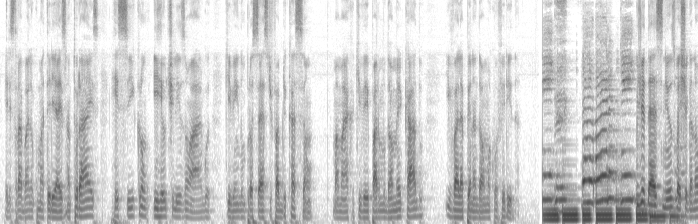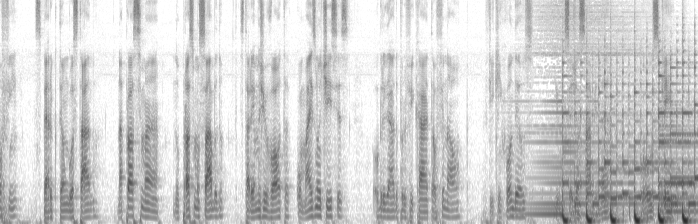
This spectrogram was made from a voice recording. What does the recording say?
Eles trabalham com materiais naturais, reciclam e reutilizam a água que vem de um processo de fabricação. Uma marca que veio para mudar o mercado e vale a pena dar uma conferida. O G10 News vai chegando ao fim. Espero que tenham gostado. Na próxima, no próximo sábado, estaremos de volta com mais notícias. Obrigado por ficar até o final. Fiquem com Deus. E você já sabe, né? Go skate.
